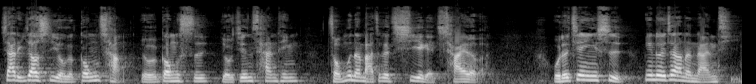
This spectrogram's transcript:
家里要是有个工厂、有个公司、有间餐厅，总不能把这个企业给拆了吧？我的建议是，面对这样的难题，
